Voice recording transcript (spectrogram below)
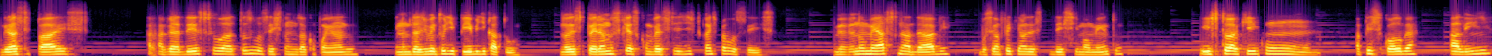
Graça e paz. Agradeço a todos vocês que estão nos acompanhando em nome da Juventude PIB de Catu. Nós esperamos que essa conversa seja edificante para vocês. Meu nome é Atos Nadab, você é um anfitrião desse, desse momento. E estou aqui com a psicóloga Aline,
